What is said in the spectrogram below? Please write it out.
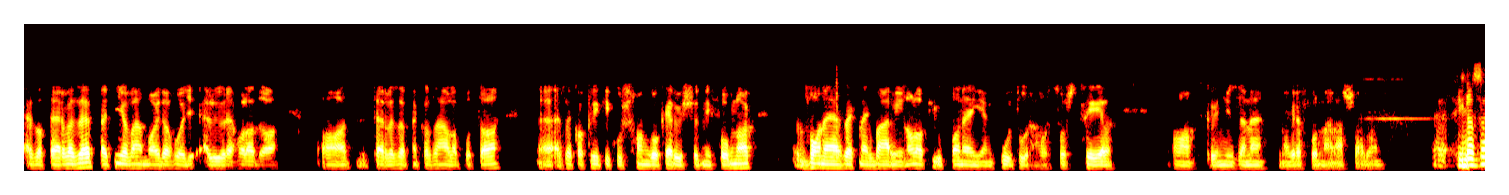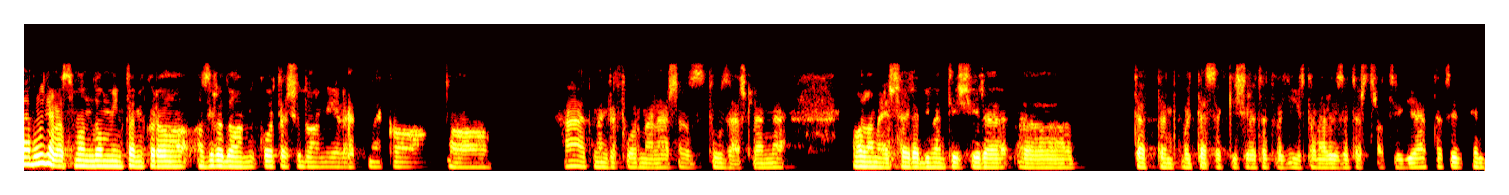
ez a tervezet, tehát nyilván majd, ahogy előre halad a, a tervezetnek az állapota, ezek a kritikus hangok erősödni fognak. Van-e ezeknek bármilyen alapjuk, van-e ilyen kultúrharcos cél a könnyű zene megreformálásában? Igazából ugyanazt mondom, mint amikor a, az irodalmi, kortársadalmi életnek a, a hát megreformálása az túlzás lenne. Valamelyes helyre billentésére tettem, vagy teszek kísérletet, vagy írtam előzetes stratégiát. Tehát én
